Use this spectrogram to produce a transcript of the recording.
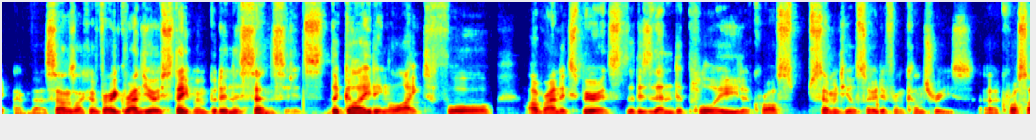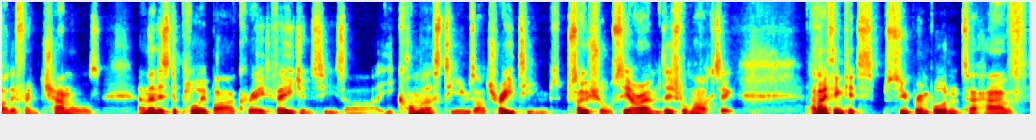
you know, that sounds like a very grandiose statement, but in a sense, it's the guiding light for our brand experience that is then deployed across 70 or so different countries, uh, across our different channels, and then is deployed by our creative agencies, our e-commerce teams, our trade teams, social, CRM, digital marketing. And I think it's super important to have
